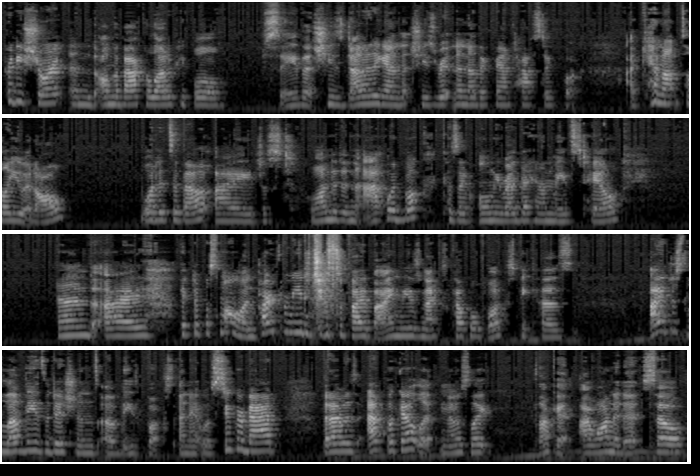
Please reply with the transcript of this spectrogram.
pretty short and on the back a lot of people say that she's done it again, that she's written another fantastic book. I cannot tell you at all what it's about. I just wanted an Atwood book because I've only read The Handmaid's Tale and I picked up a small one. Hard for me to justify buying these next couple books because I just love these editions of these books and it was super bad but I was at Book Outlet and I was like fuck it I wanted it so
